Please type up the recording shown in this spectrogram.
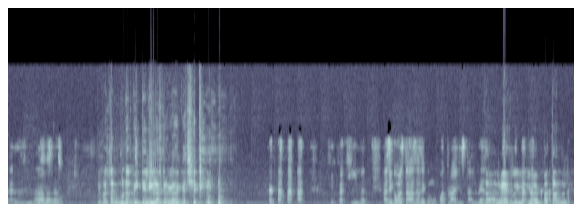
La-. Me faltan como unas 20 libras, creo yo, de cachete. Imagínate. Así como estabas hace como cuatro años, tal vez. Tal ¿no? vez lo iba, iba empatándole.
